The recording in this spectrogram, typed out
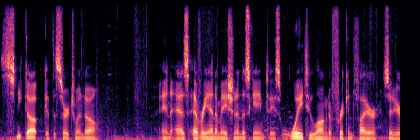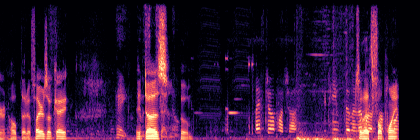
Sneak up, get the search window. And as every animation in this game takes way too long to frickin' fire, sit here and hope that it fires okay. Hey, It does. Boom. Nice job, Hotshot. Your team's done a So that's full point.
